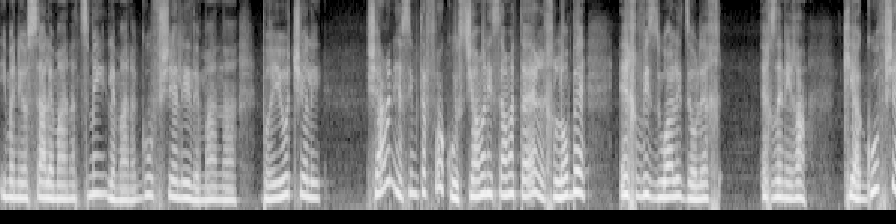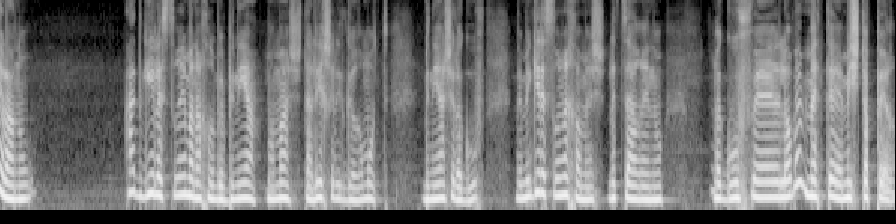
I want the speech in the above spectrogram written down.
אם אני עושה למען עצמי, למען הגוף שלי, למען הבריאות שלי, שם אני אשים את הפוקוס, שם אני שמה את הערך, לא באיך ויזואלית זה הולך, איך זה נראה. כי הגוף שלנו, עד גיל 20 אנחנו בבנייה, ממש, תהליך של התגרמות, בנייה של הגוף, ומגיל 25, לצערנו, הגוף אה, לא באמת אה, משתפר.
